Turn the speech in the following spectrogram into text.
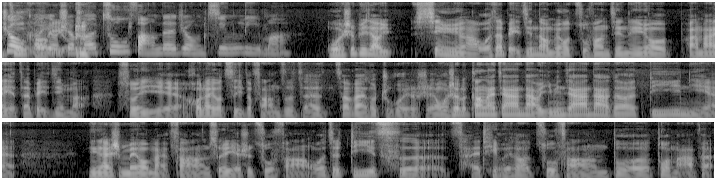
宙哥有什么租房的这种经历吗？我是比较幸运啊，我在北京倒没有租房经历，因为我爸妈也在北京嘛，所以后来有自己的房子在，在在外头住过一段时间。我是刚来加拿大，我移民加拿大的第一年，应该是没有买房，所以也是租房。我这第一次才体会到租房多多麻烦，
